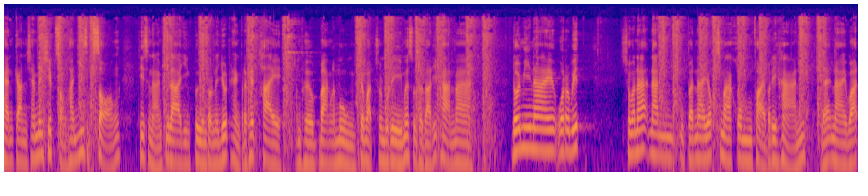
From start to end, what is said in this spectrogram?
Handgun Championship 2022 ที่สนามกีฬายิงปืนรณยุทธ์แห่งประเทศไทยอำเภอบางละมุง จังหวัดชลบุรีเมื่อสุดสัปดาห์ที่ผ่านมา โดยมีนายวรวิทย์ชวนะนันอุปนายกสมาคมฝ่ายบริหาร และนายวัด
